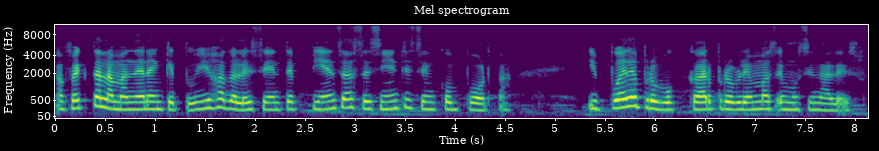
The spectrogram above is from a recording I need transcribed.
Afecta la manera en que tu hijo adolescente piensa, se siente y se comporta, y puede provocar problemas emocionales,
